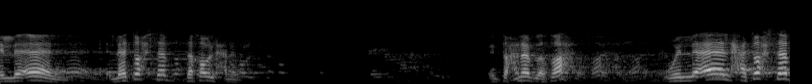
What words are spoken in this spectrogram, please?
اللي قال لا تحسب ده قول الحنابلة. أنتوا حنابلة صح؟ واللي قال هتحسب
